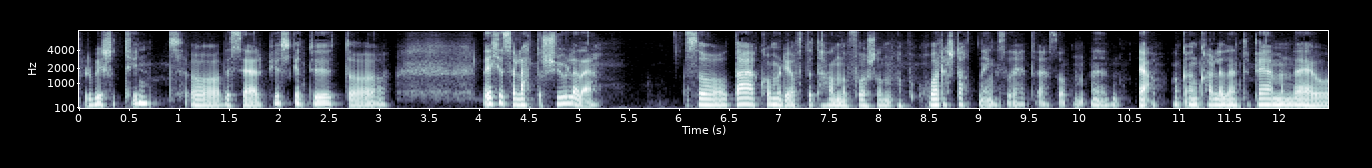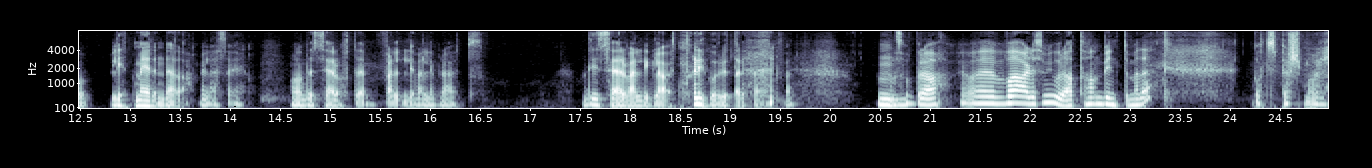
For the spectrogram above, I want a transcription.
for det blir så tynt, og det ser pjuskent ut, og det er ikke så lett å skjule det. Så der kommer de ofte til han og får sånn hårerstatning, så det heter. Sånn, eh, ja, man kan kalle det en tupé, men det er jo litt mer enn det, da, vil jeg si. Og det ser ofte veldig, veldig bra ut. Og de ser veldig glad ut når de går ut derfra, i hvert fall. Mm. Så bra. Hva er det som gjorde at han begynte med det? Godt spørsmål.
